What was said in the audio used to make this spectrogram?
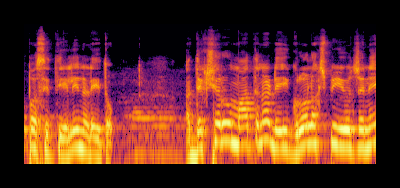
ಉಪಸ್ಥಿತಿಯಲ್ಲಿ ನಡೆಯಿತು. ಅಧ್ಯಕ್ಷರು ಮಾತನಾಡಿ, ಗೃಹಲಕ್ಷ್ಮಿ ಯೋಜನೆ,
